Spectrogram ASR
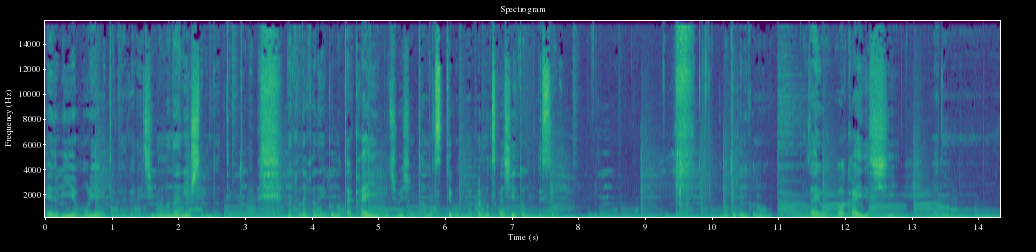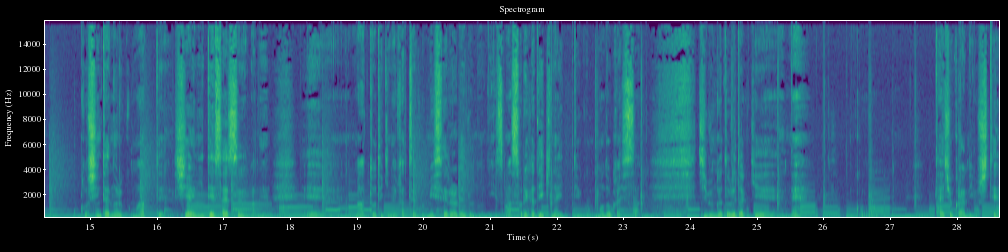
NBA を盛り上げてる中で自分は何をしてるんだっていうなかなかねこの高いモチベーションを保つっていうこともやっぱり難しいと思うんですよ。まあ、特にこのザイは若いですし、あの、こう身体能力もあって試合に出さえすればね、えーまあ、圧倒的な活躍を見せられるのに、まあ、それができないっていうもどかしさ自分がどれだけねこう体調管理をして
